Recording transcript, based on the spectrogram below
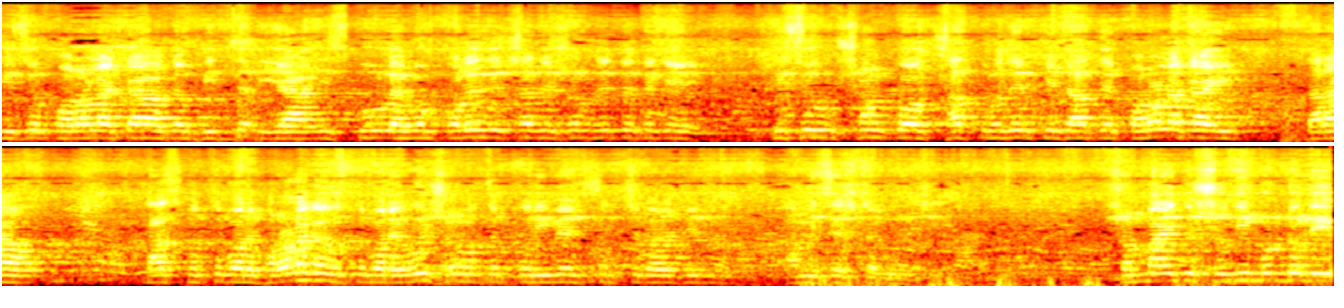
কিছু পড়ালেখা বিদ্যা ইয়া, স্কুল এবং কলেজের সাথে সংযুক্ত থেকে কিছু সংখ্যক ছাত্রদেরকে যাতে পড়ালেখায় তারা কাজ করতে পারে, পড়ালেখা করতে পারে, ওই সমস্ত পরিবেশ সৃষ্টি করার জন্য আমি চেষ্টা করেছি। সম্মানিত সুধী মণ্ডলী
